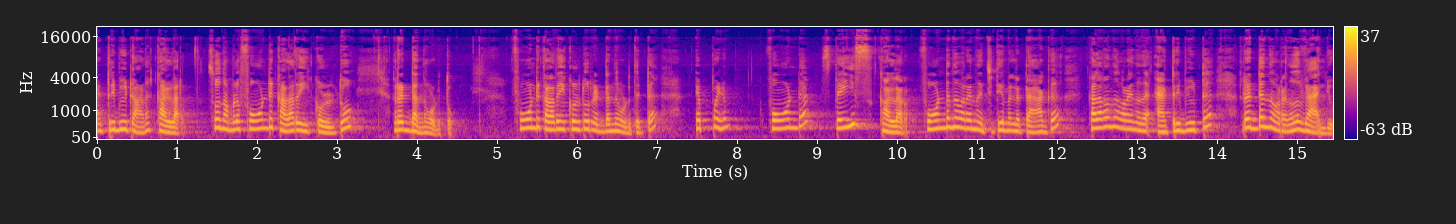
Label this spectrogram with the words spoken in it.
ആട്രിബ്യൂട്ടാണ് കളർ സോ നമ്മൾ font colour equal to red എന്ന് കൊടുത്തു. Font colour equal to red എന്ന് കൊടുത്തിട്ട് എപ്പോഴും ഫോണ്ട് സ്പേസ് കളർ ഫോണ്ട് എന്ന് പറയുന്നത് H T M L tag colour എന്ന് പറയുന്നത് ആട്രിബ്യൂട്ട് റെഡ് എന്ന് പറയുന്നത് വാല്യൂ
